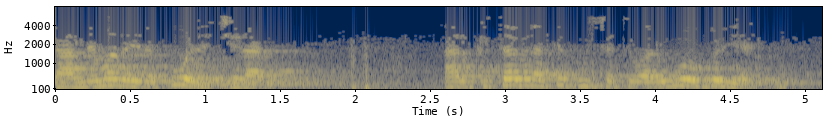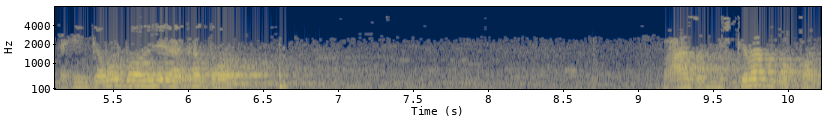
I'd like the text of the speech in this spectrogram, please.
gaalnimadayna ku wada jiraan ahlu kitaab inaad ka guursato waa lagu ogol yahay laakiin gabadhooda iyagaa ka doon. Waxaase mushkilad noqon.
